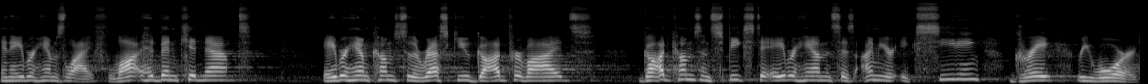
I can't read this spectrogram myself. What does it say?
in Abraham's life. Lot had been kidnapped. Abraham comes to the rescue. God provides. God comes and speaks to Abraham and says, I'm your exceeding great reward.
